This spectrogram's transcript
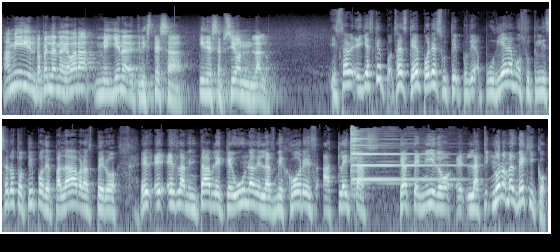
A mí el papel de Ana Guevara me llena de tristeza y decepción, Lalo. Y, sabe, y es que, ¿sabes qué? pudiéramos utilizar otro tipo de palabras, pero es, lamentable que una de las mejores atletas que ha tenido, eh, no nada más México,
